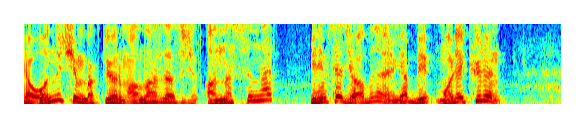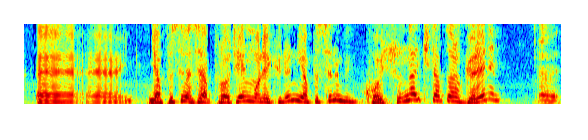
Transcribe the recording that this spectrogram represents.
Ya onun için bak diyorum Allah rızası için anlasınlar bilimsel cevabını verin. Ya bir molekülün e, e, yapısı mesela protein molekülün yapısını bir koysunlar kitaplara görelim. Evet.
